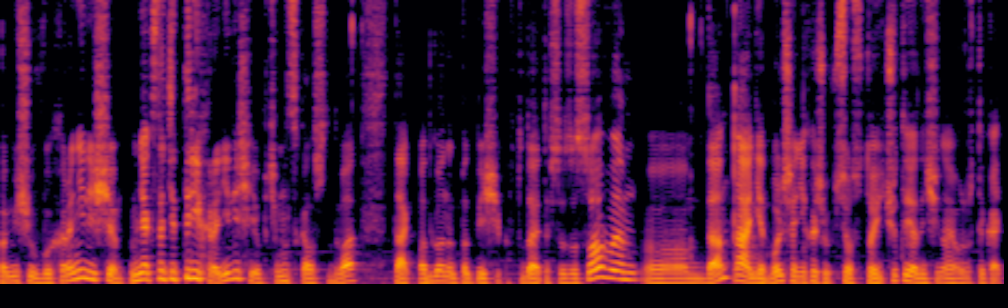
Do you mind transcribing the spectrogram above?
помещу в хранилище. У меня, кстати, три хранилища. Я почему-то сказал, что два. Так, подгон от подписчиков. Туда это все засовываем. Эм, да. А, нет, больше я не хочу. Все, стой. Что-то я начинаю уже втыкать.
